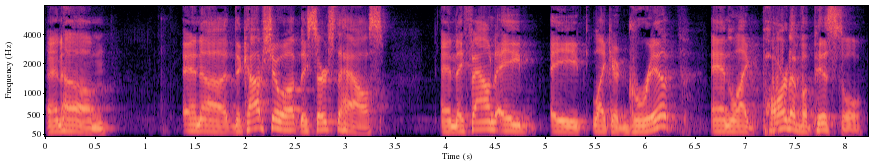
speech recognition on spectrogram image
And um, and uh, the cops show up. They search the house, and they found a a like a grip and like part of a pistol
